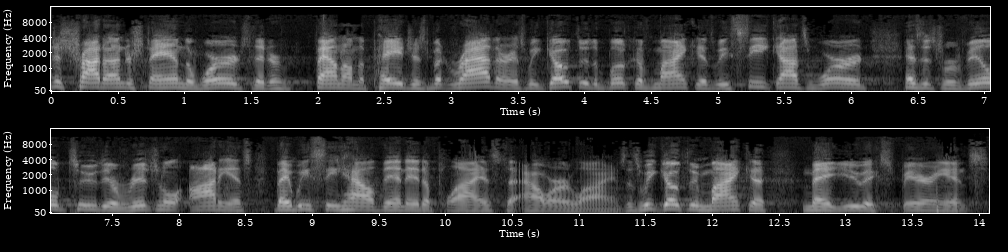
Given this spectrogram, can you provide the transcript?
just try to understand the words that are found on the pages, but rather, as we go through the book of Micah, as we see God's word as it's revealed to the original audience, may we see how then it applies to our lives. As we go through Micah, may you experience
